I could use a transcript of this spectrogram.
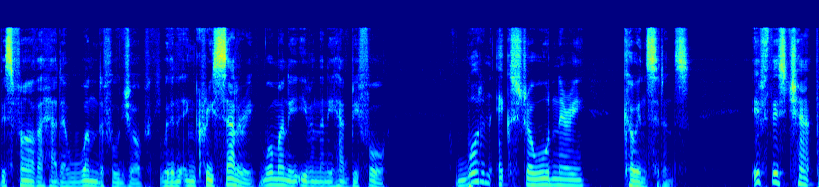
this father had a wonderful job with an increased salary, more money even than he had before. What an extraordinary coincidence. If this chap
